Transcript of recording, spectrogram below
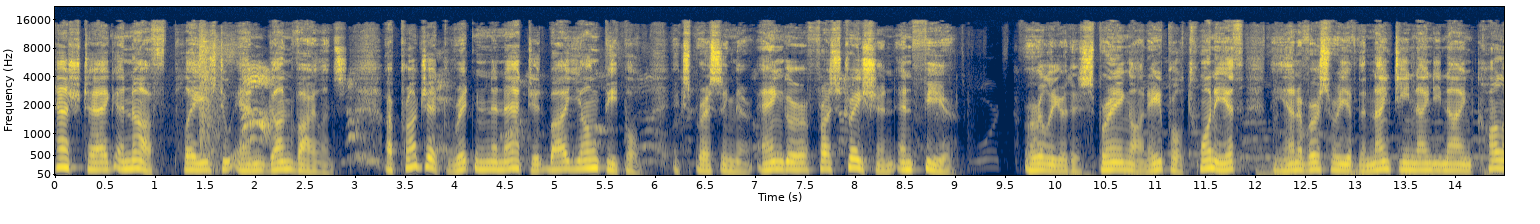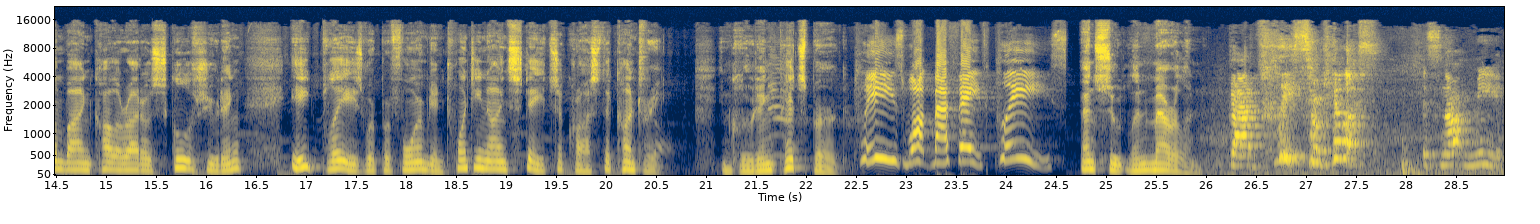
Hashtag Enough Plays to End Gun Violence, a project written and acted by young people expressing their anger, frustration, and fear. Earlier this spring, on April 20th, the anniversary of the 1999 Columbine, Colorado school shooting, eight plays were performed in 29 states across the country, including Pittsburgh Please walk by faith, please. and Suitland, Maryland. God, please don't kill us. It's not me.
